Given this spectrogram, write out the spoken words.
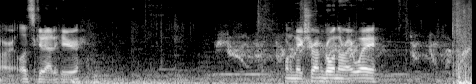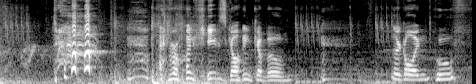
Alright, let's get out of here. wanna make sure I'm going the right way. Everyone keeps going kaboom. They're going poof.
